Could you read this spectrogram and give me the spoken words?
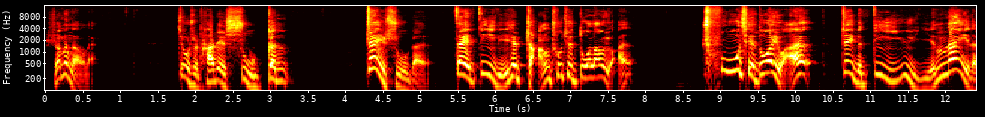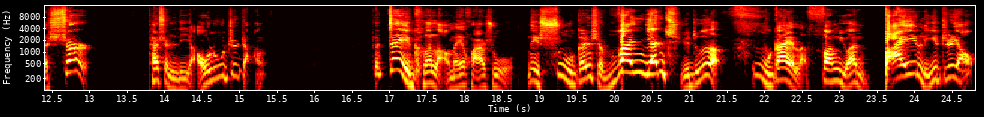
什么能耐？就是它这树根，这树根在地底下长出去多老远，出去多远，这个地域以内的事儿，它是了如指掌。说这棵老梅花树，那树根是蜿蜒曲折，覆盖了方圆百里之遥。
